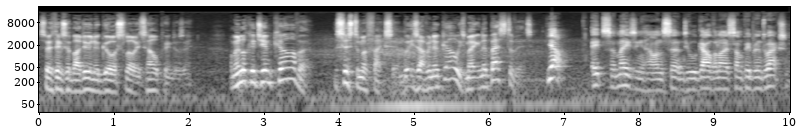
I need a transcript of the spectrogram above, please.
So he thinks that by doing a go slow he's helping, does he? I mean, look at Jim Carver. The system affects him, but he's having a go. He's making the best of it. Yeah, it's amazing how uncertainty will galvanise some people into action.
